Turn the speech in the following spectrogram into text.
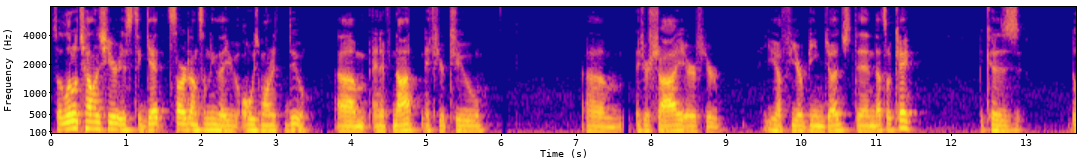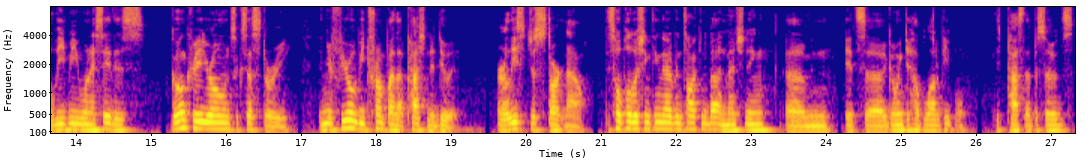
so a little challenge here is to get started on something that you've always wanted to do. Um, and if not, if you're too, um, if you're shy or if you're, you have fear of being judged, then that's okay. Because believe me when I say this, go and create your own success story. Then your fear will be trumped by that passion to do it. Or at least just start now. This whole publishing thing that I've been talking about and mentioning, um, it's uh, going to help a lot of people. These past episodes,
